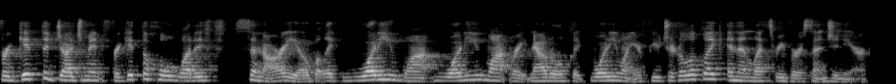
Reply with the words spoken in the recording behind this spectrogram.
forget the judgment, forget the whole what if scenario, but like, what do you want? What do you want right now to look like? What do you want your future to look like? And then let's reverse engineer.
